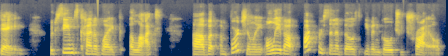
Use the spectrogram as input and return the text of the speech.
day which seems kind of like a lot. Uh, but unfortunately, only about 5% of those even go to trial.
